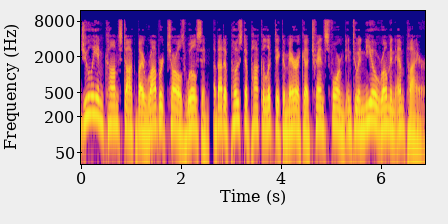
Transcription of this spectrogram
Julian Comstock by Robert Charles Wilson, about a post-apocalyptic America transformed into a neo-Roman Empire,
